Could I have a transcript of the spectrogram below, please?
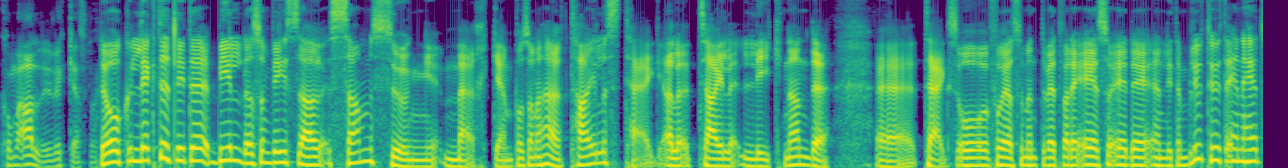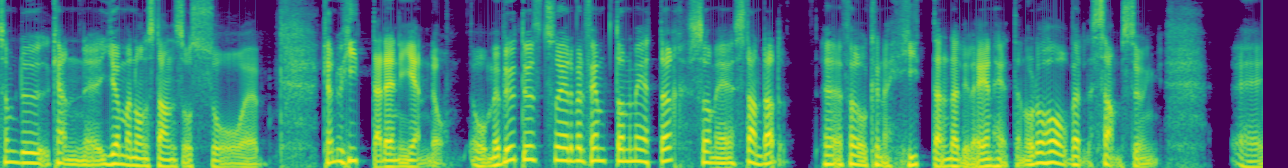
Kommer aldrig lyckas med. Det har läckt ut lite bilder som visar Samsung-märken på sådana här Tiles-tag eller Tile-liknande eh, tags. Och för er som inte vet vad det är så är det en liten Bluetooth-enhet som du kan eh, gömma någonstans och så eh, kan du hitta den igen då. Och med Bluetooth så är det väl 15 meter som är standard eh, för att kunna hitta den där lilla enheten och då har väl Samsung eh,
